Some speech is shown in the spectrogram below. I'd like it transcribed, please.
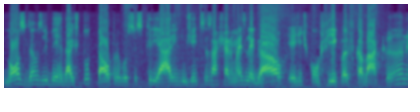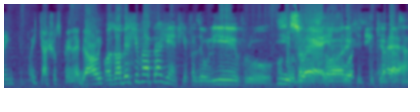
nós damos liberdade total pra vocês criarem do jeito que vocês acharem mais legal, e a gente confia que vai ficar bacana, e tipo, a gente achou super legal. E... O Ozob ele tinha falado pra gente que ia fazer o livro, Isso, é, história ele que, assim, que já é, tava sendo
